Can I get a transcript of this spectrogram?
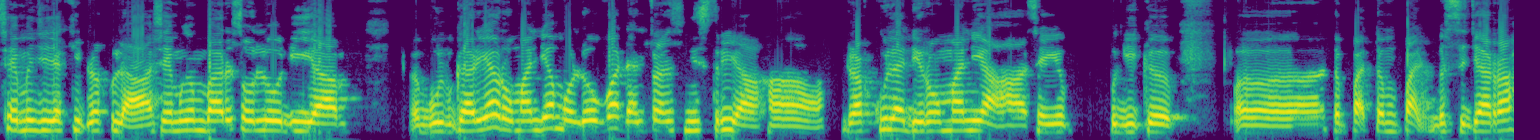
saya menjejaki Dracula. Saya menggambar solo di um, Bulgaria, Romania, Moldova dan Transnistria. Ha, Dracula di Romania. Ha, saya pergi ke uh, tempat-tempat bersejarah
